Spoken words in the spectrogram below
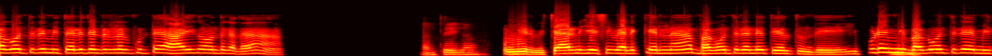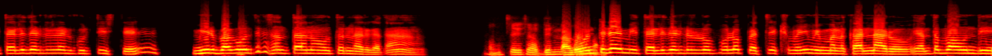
భగవంతుడే మీ తల్లిదండ్రులు అనుకుంటే హాయిగా ఉంది కదా. అంతేగా. మీరు విచారణ చేసి వెనక్కి వెళ్ళినా భగవంతుడు అనేది తేలుతుంది. ఇప్పుడే మీ భగవంతుడే మీ తల్లిదండ్రులను గుర్తిస్తే మీరు భగవంతుడి సంతానం అవుతున్నారు కదా. అంతేగా భగవంతుడే మీ తల్లిదండ్రుల రూపంలో ప్రత్యక్షమై మిమ్మల్ని కన్నారు. ఎంత బాగుంది?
